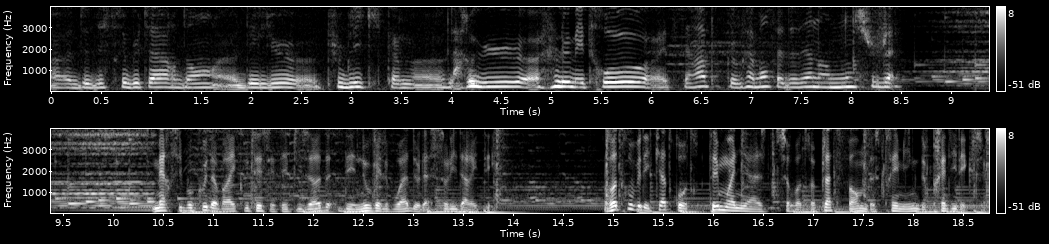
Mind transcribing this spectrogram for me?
euh, de distributeurs dans euh, des lieux publics comme la rue, le métro, etc., pour que vraiment ça devienne un non-sujet. Merci beaucoup d'avoir écouté cet épisode des Nouvelles Voies de la Solidarité. Retrouvez les quatre autres témoignages sur votre plateforme de streaming de prédilection.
